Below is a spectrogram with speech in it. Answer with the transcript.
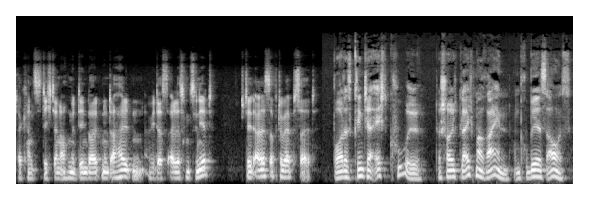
Da kannst du dich dann auch mit den Leuten unterhalten. Wie das alles funktioniert, steht alles auf der Website. Boah, das klingt ja echt cool. Da schaue ich gleich mal rein und probiere es aus.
